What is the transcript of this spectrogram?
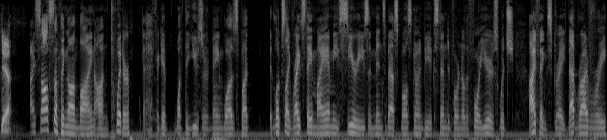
Yeah. I saw something online on Twitter. I forget what the username was, but it looks like Wright State Miami series in men's basketball is going to be extended for another four years, which I think is great. That rivalry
